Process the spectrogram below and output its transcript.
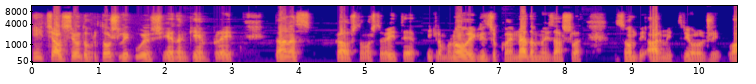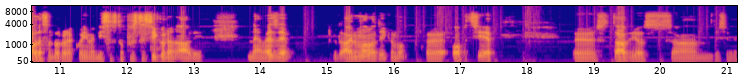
I ćao svima, dobrodošli u još jedan gameplay. Danas, kao što možete vidite, igramo novu igricu koja je nedavno izašla. Zombie Army Trilogy. Valjda sam dobro rekao ime, nisam 100% siguran, ali ne veze. Ajmo malo da igramo. E, opcije. E, stavio sam... Gdje bre?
